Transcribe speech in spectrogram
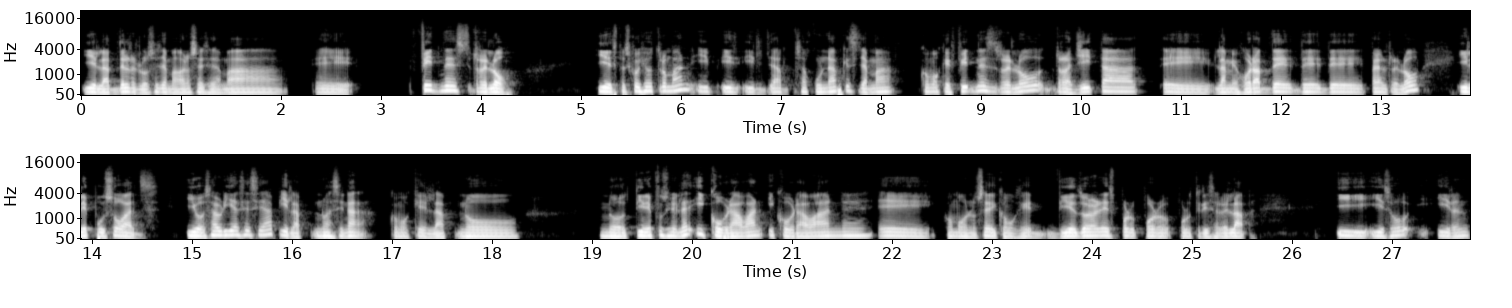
Y el app del reloj se llamaba, no sé, se llama eh, Fitness Reloj. Y después cogió otro man y, y, y sacó una app que se llama como que Fitness Reloj, rayita, eh, la mejor app de, de, de, para el reloj, y le puso ads. Y vos abrías ese app y el app no hace nada. Como que el app no, no tiene funcionalidad y cobraban, y cobraban eh, eh como, no sé, como que 10 dólares por, por, por utilizar el app. Y, y eso, y, eran,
